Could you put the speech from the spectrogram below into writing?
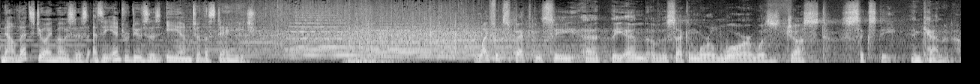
Now let's join Moses as he introduces Ian to the stage. Life expectancy at the end of the Second World War was just 60 in Canada.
